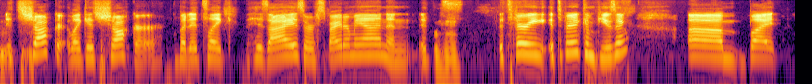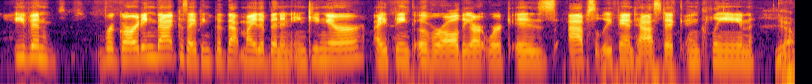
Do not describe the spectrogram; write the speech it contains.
it's shocker like it's shocker, but it's like his eyes are Spider-Man and it's Mhm. it's very it's very confusing. Um but even regarding that because I think that that might have been an inking error. I think overall the artwork is absolutely fantastic and clean Yeah.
